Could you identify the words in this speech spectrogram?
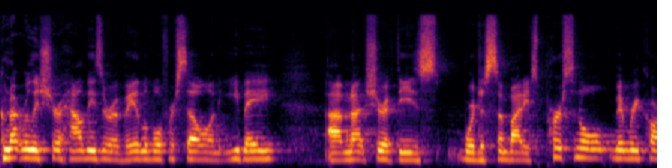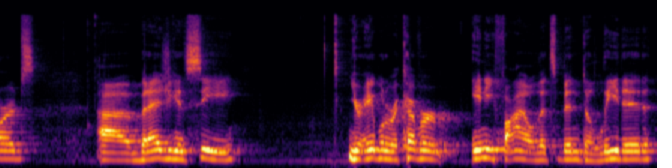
I'm not really sure how these are available for sale on eBay. I'm not sure if these were just somebody's personal memory cards, uh, but as you can see, you're able to recover any file that's been deleted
